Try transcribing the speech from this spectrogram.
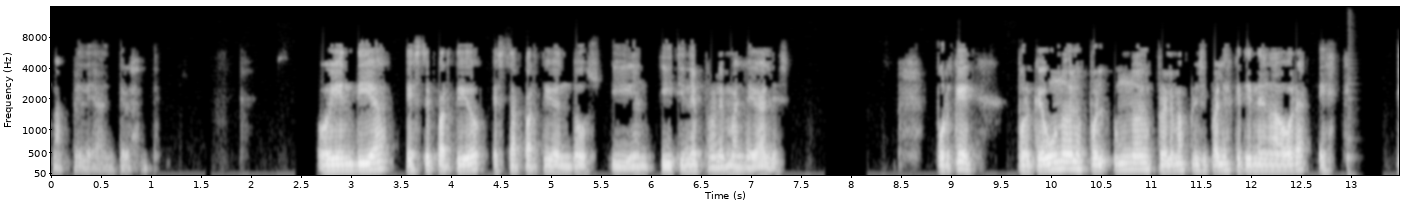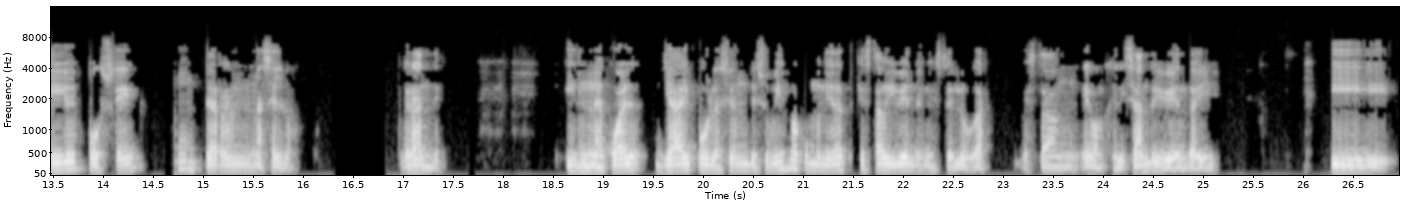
Una pelea interesante. Hoy en día este partido está partido en dos y, y tiene problemas legales. ¿Por qué? Porque uno de, los, uno de los problemas principales que tienen ahora es que ellos poseen un terreno en la selva grande en la cual ya hay población de su misma comunidad que está viviendo en este lugar. Están evangelizando y viviendo ahí. Y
